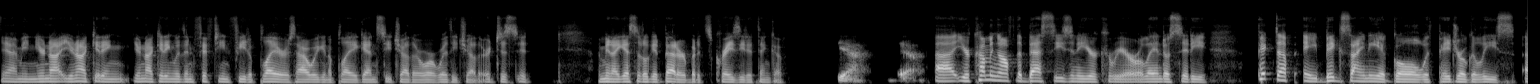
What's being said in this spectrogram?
Yeah, I mean, you're not you're not getting you're not getting within 15 feet of players. How are we going to play against each other or with each other? It just it. I mean, I guess it'll get better, but it's crazy to think of. Yeah, yeah. Uh, you're coming off the best season of your career, Orlando City picked up a big signee goal with Pedro Gallese, uh,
